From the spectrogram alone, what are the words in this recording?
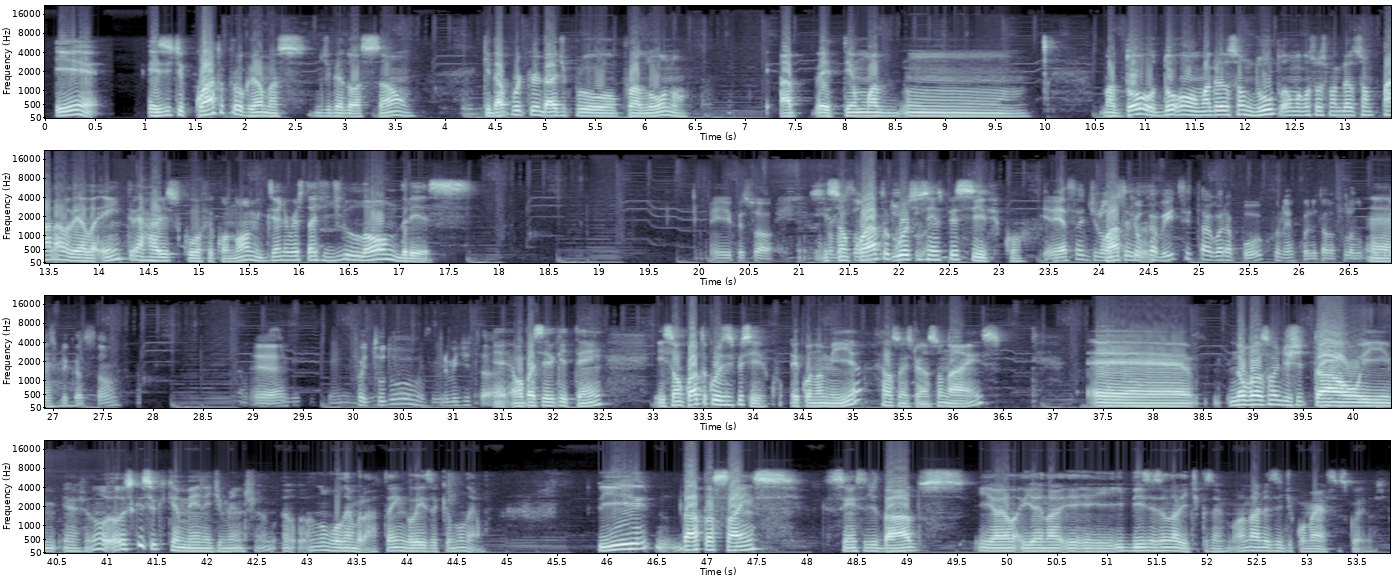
E existe quatro programas de graduação que dá oportunidade pro, pro aluno a, é, ter uma um, uma, do, do- uma graduação dupla, uma como se fosse uma graduação paralela entre a High School of Economics e a Universidade de Londres. Aí, pessoal. E são quatro dupla. cursos em específico. E essa de Londres Quatro- que eu acabei de citar agora há pouco, né? Quando eu tava falando pouco É. da explicação. É. Foi tudo premeditado. É é uma parceria que tem. E são quatro cursos em específico: Economia, Relações Internacionais, é, Inovação Digital e. é, Eu esqueci o que é Management, eu não vou lembrar, tá em inglês aqui eu não lembro. E Data Science, Ciência de Dados e, e, e- Business Analytics, né? Análise de comércio, essas coisas.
